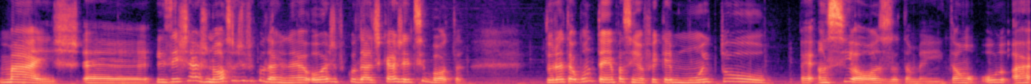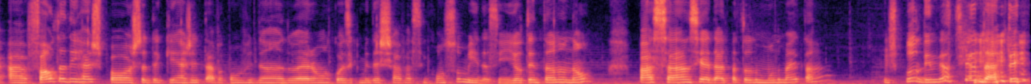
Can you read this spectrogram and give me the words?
Mas é, existem as nossas dificuldades, né? Ou as dificuldades que a gente se bota. Durante algum tempo, assim, eu fiquei muito é, ansiosa também. Então, o- a, a falta de resposta de quem a gente estava convidando era uma coisa que me deixava assim consumida, assim. E eu tentando não passar a ansiedade para todo mundo, mas tava explodindo de ansiedade.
